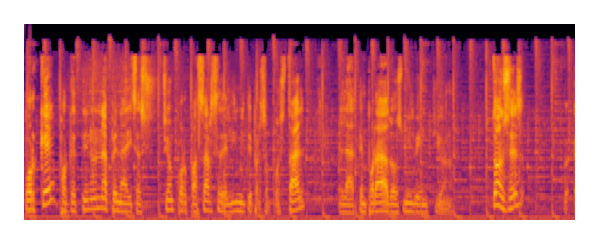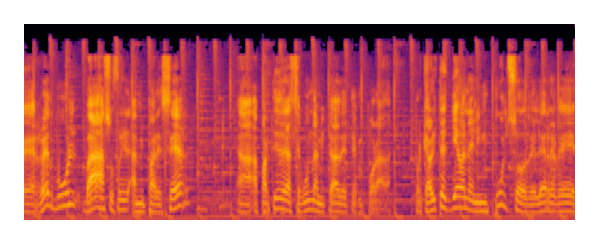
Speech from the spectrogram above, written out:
¿Por qué? Porque tiene una penalización por pasarse del límite presupuestal en la temporada 2021. Entonces, eh, Red Bull va a sufrir, a mi parecer, a, partir de la segunda mitad de temporada. Porque ahorita llevan el impulso del RB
